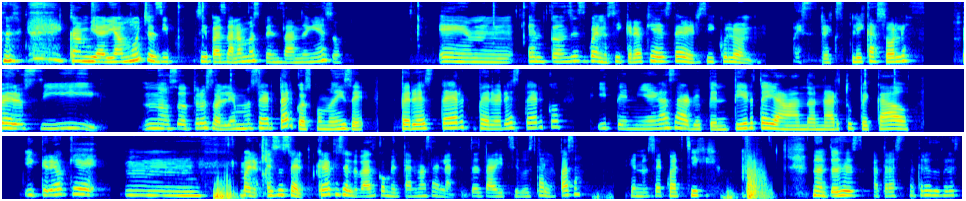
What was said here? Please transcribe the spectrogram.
cambiaría mucho si, si pasáramos pensando en eso. Eh, entonces, bueno, sí creo que este versículo pues te explica solo pero sí, nosotros solemos ser tercos, como dice, pero, es ter pero eres terco y te niegas a arrepentirte y abandonar tu pecado. Y creo que, mmm, bueno, eso es el, creo que se lo vas a comentar más adelante. Entonces, David, si gusta, la pasa, que no sé cuál sigue. No, entonces, atrás, atrás, atrás.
